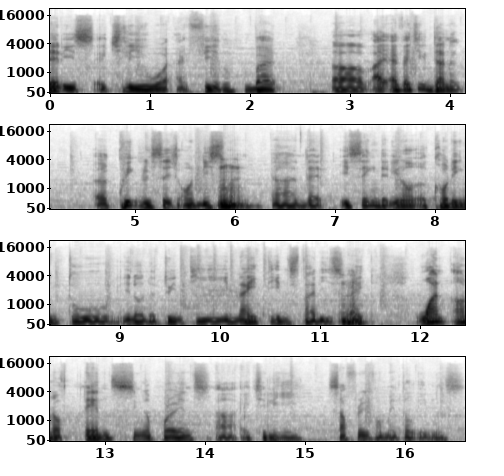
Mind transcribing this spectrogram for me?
that is actually what I feel. But uh, I, I've actually done a, a quick research on this Mhm. one uh, that is saying that you know according to you know the 2019 studies, Mhm. right, one out of ten Singaporeans are actually suffering from mental illness.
